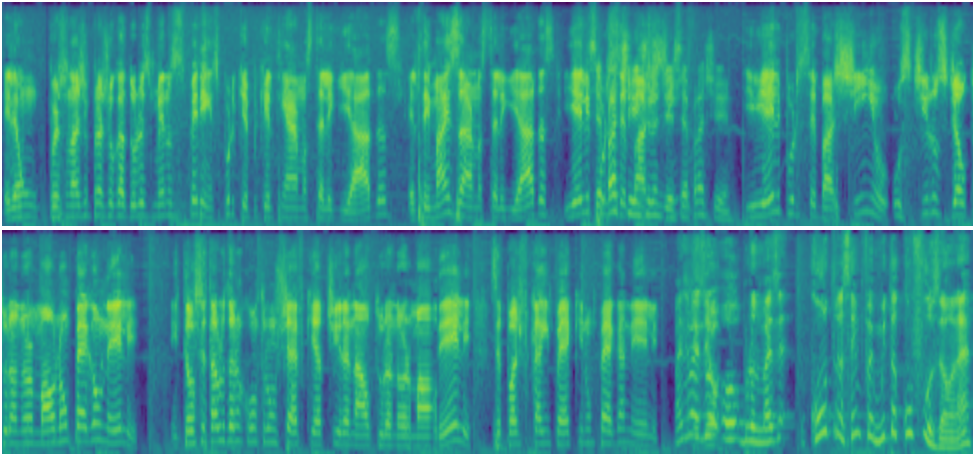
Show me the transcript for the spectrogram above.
Ele é um personagem pra jogadores menos experientes. Por quê? Porque ele tem armas teleguiadas, ele tem mais armas teleguiadas, e ele Isso é por pra ser ti, baixinho, Jurandir, é pra ti. e ele por ser baixinho, os tiros de altura normal não pegam nele. Então você tá lutando contra um chefe que atira na altura normal dele, você pode ficar em pé que não pega nele. Mas, mas ô, ô, Bruno, mas o Contra sempre foi muita confusão, né?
